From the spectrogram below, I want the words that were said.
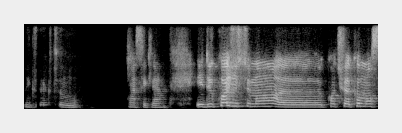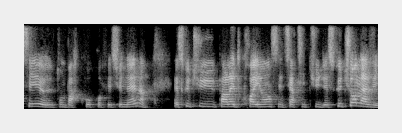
Exactement. C'est clair. Et de quoi justement, euh, quand tu as commencé euh, ton parcours professionnel, est-ce que tu parlais de croyances et de certitudes? Est-ce que tu en avais?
